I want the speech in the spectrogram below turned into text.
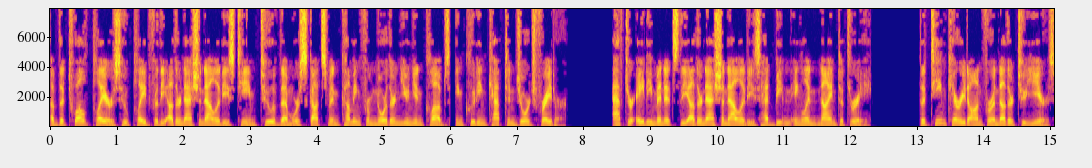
Of the 12 players who played for the other nationalities team two of them were Scotsmen coming from Northern Union clubs, including captain George Frater. After 80 minutes the other nationalities had beaten England 9–3. The team carried on for another two years,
